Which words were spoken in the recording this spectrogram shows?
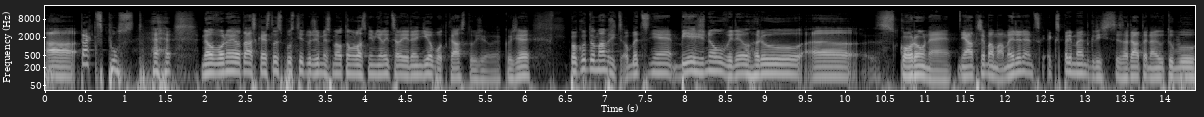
A Tak spust. No, ono je otázka, jestli spustit, protože my jsme o tom vlastně měli celý jeden díl podcastu, že jo? Jakože, pokud to mám říct obecně, běžnou videohru uh, skoro ne. Já třeba mám jeden ex- experiment, když si zadáte na YouTube uh,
